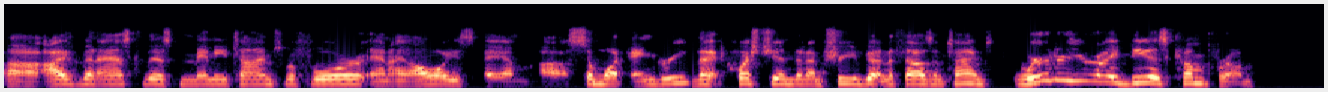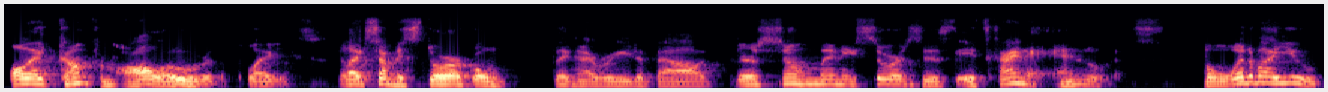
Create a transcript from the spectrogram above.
Uh, I've been asked this many times before, and I always am uh, somewhat angry. That question that I'm sure you've gotten a thousand times where do your ideas come from? Oh, they come from all over the place. Like some historical thing I read about. There's so many sources, it's kind of endless. But what about you?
